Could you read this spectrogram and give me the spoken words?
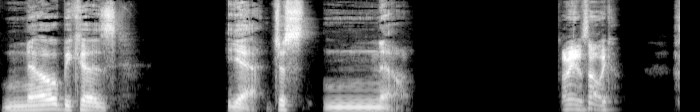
no because yeah, just no. I mean, it's not like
